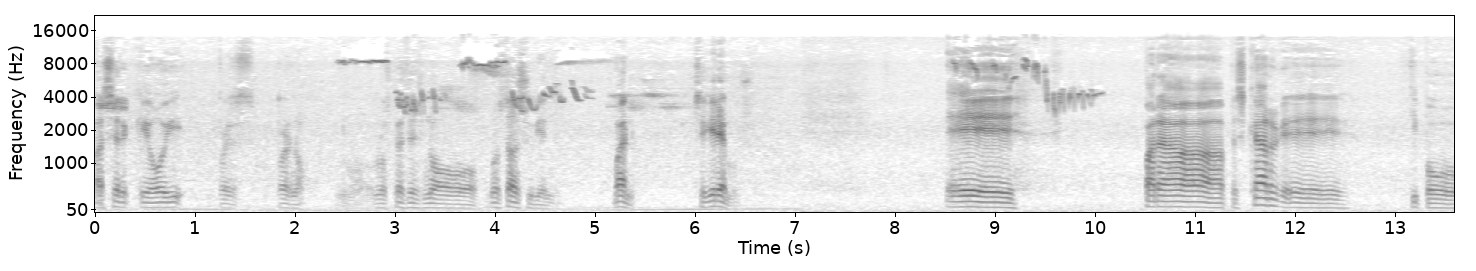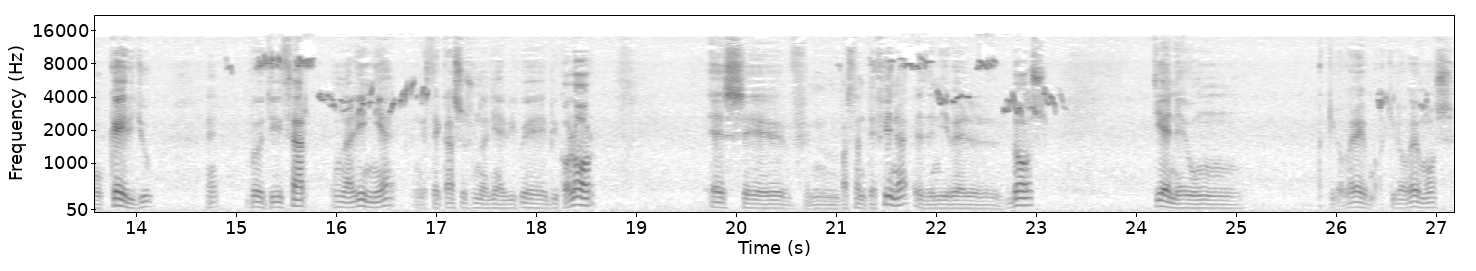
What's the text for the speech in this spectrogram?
va a ser que hoy, pues, pues no, no los peces no, no están subiendo. Bueno, seguiremos. Eh, para pescar eh, tipo keiryu eh, voy a utilizar una línea, en este caso es una línea eh, bicolor, es eh, bastante fina, es de nivel 2, tiene un, aquí lo, veremos, aquí lo vemos,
